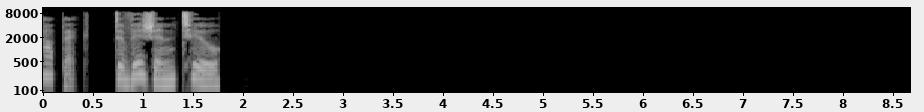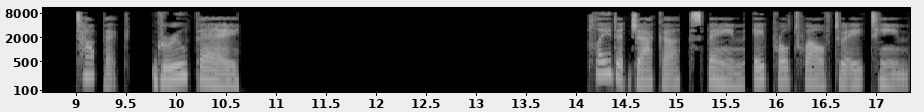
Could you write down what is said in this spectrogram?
Topic: Division 2. Topic: Group A. Played at Jaca, Spain, April 12 to 18.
